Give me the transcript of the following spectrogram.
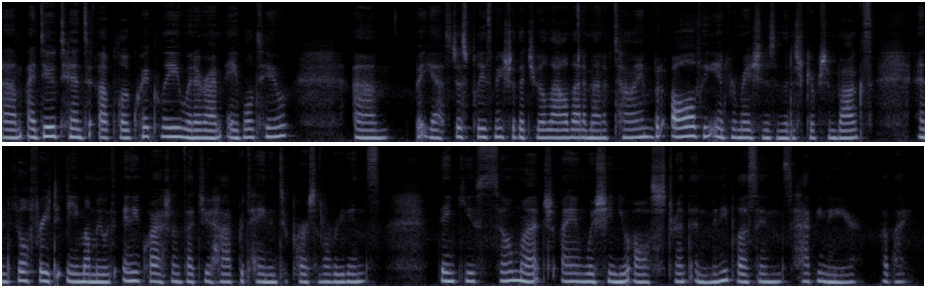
Um, I do tend to upload quickly whenever I'm able to. Um, but yes, just please make sure that you allow that amount of time. But all of the information is in the description box. And feel free to email me with any questions that you have pertaining to personal readings. Thank you so much. I am wishing you all strength and many blessings. Happy New Year. Bye bye.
